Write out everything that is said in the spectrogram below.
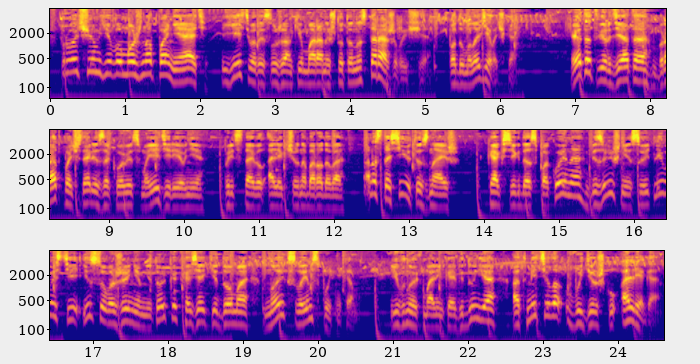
Впрочем, его можно понять. Есть в этой служанке Мараны что-то настораживающее, подумала девочка. «Это Твердята, брат почтарь Заковец моей деревни», — представил Олег Чернобородова. «Анастасию ты знаешь». Как всегда спокойно, без лишней суетливости и с уважением не только к хозяйке дома, но и к своим спутникам. И вновь маленькая ведунья отметила выдержку Олега.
